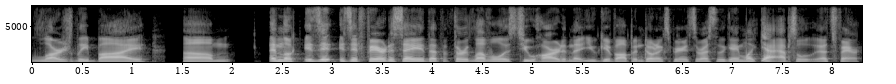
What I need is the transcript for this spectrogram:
largely by. Um, and look, is it is it fair to say that the third level is too hard and that you give up and don't experience the rest of the game? Like, yeah, absolutely, that's fair.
